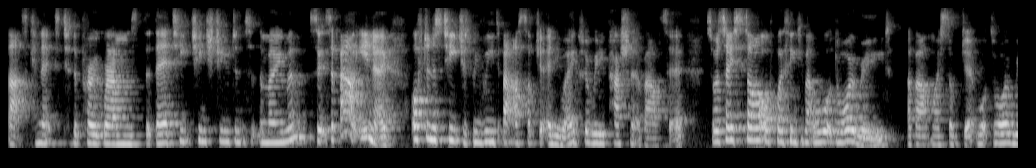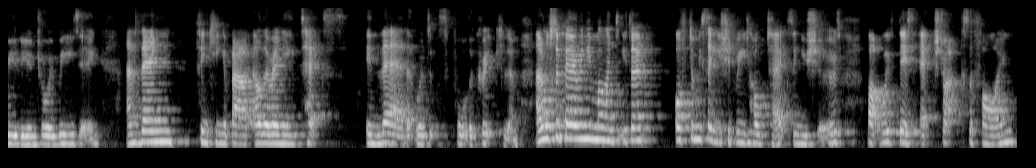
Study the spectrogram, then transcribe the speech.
that's connected to the programs that they're teaching students at the moment. So it's about you know often as teachers we read about our subject anyway because we're really passionate about it. So i'd say start off by thinking about well what do i read about my subject? What do i really enjoy reading? And then thinking about are there any texts in there that would support the curriculum. And also bearing in mind, you don't often we say you should read whole text, and you should, but with this, extracts are fine,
